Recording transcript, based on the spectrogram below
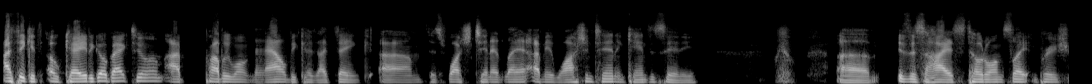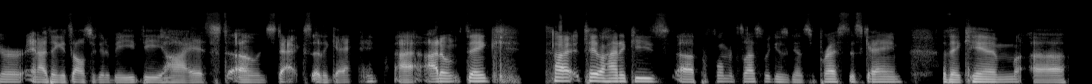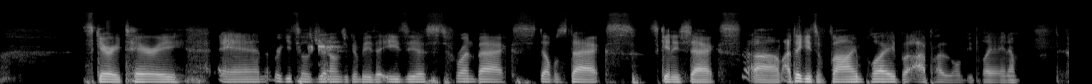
I think it's okay to go back to him. I probably won't now because I think um, this Washington, Atlanta, I mean Washington and Kansas City um, is this the highest total on slate? I'm pretty sure, and I think it's also going to be the highest owned stacks of the game. I, I don't think Taylor Heinicke's uh, performance last week is going to suppress this game. I think him. Uh, Scary Terry and Ricky Seals Jones are going to be the easiest run backs, double stacks, skinny stacks. Um, I think he's a fine play, but I probably won't be playing him.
